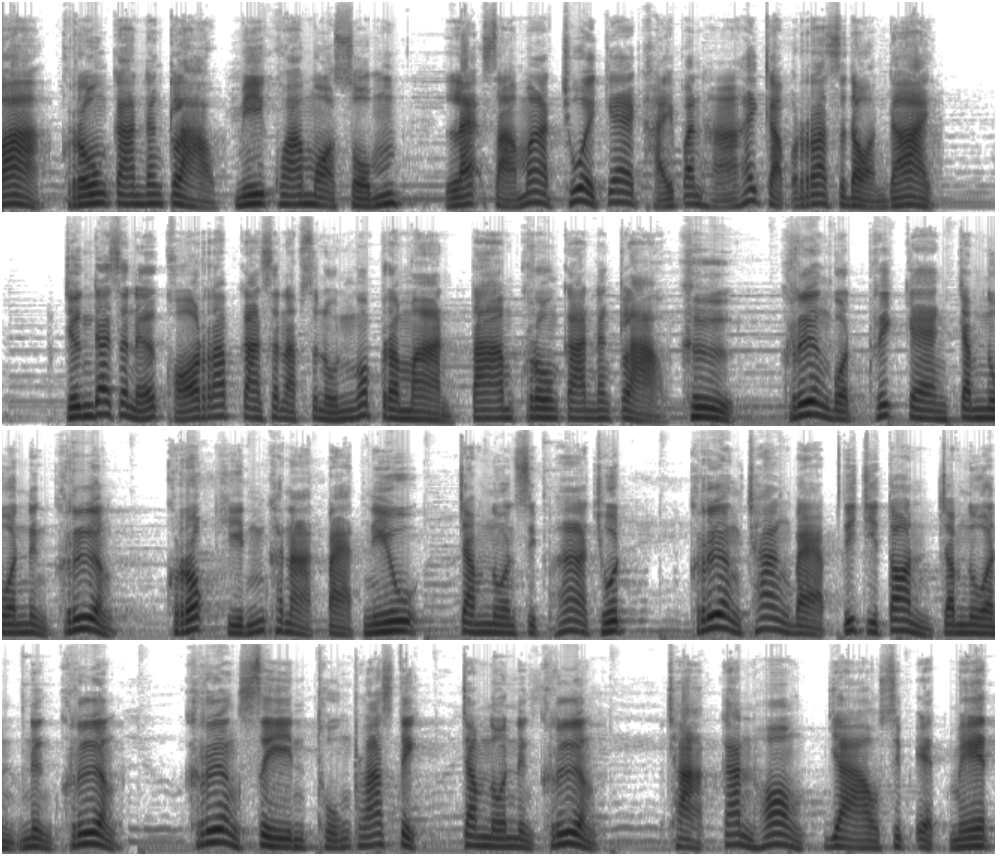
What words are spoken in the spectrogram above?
ว่า โครงการดังกล่าวมีความเหมาะสม และสามารถช่วยแก้ไขปัญหาให้กับราษฎรได้ จึงได้เสนอขอรับการสนับสนุนงบประมาณตามโครงการดังกล่าว คือ เครื่องบดพริกแกงจำนวนหนึ่งเครื่อง ครกหินขนาด 8 นิ้วจำนวน 15 ชุด เครื่องช่างแบบดิจิตอลจำนวน 1 เครื่อง เครื่องซีนถุงพลาสติกจำนวนหนึ่งเครื่อง ฉากกั้นห้องยาว 11 เมตร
